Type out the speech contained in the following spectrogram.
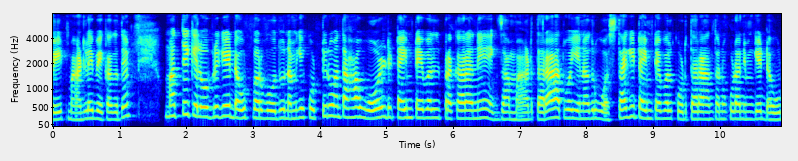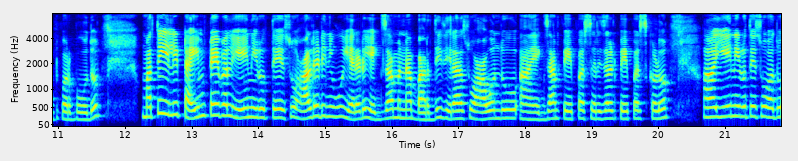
ವೆಯ್ಟ್ ಮಾಡಲೇಬೇಕಾಗುತ್ತೆ. ಮತ್ತು ಕೆಲವೊಬ್ಬರಿಗೆ ಡೌಟ್ ಬರ್ಬೋದು. ನಮಗೆ ಕೊಟ್ಟಿರುವಂತಹ ಓಲ್ಡ್ ಟೈಮ್ ಟೇಬಲ್ ಪ್ರಕಾರನೇ ಎಕ್ಸಾಮ್ ಮಾಡ್ತಾರಾ? ಅಥವಾ ಏನಾದರೂ ಹೊಸ್ದಾಗಿ ಟೈಮ್ ಟೇಬಲ್ ಕೊಡ್ತಾರಾ ಅಂತಲೂ ಕೂಡ ನಿಮಗೆ ಡೌಟ್ ಬರ್ಬೋದು. ಮತ್ತು ಇಲ್ಲಿ ಟೈಮ್ ಟೇಬಲ್ ಏನಿರುತ್ತೆ? ಸೊ ಆಲ್ರೆಡಿ ನೀವು ಎರಡು ಎಕ್ಸಾಮನ್ನು ಬರೆದಿದ್ದೀರಾ. ಸೊ, ಆ ಒಂದು ಎಕ್ಸಾಮ್ ಪೇಪರ್ಸ್ ರಿಸಲ್ಟ್ ಪೇಪರ್ಸ್ಗಳು ಏನಿರುತ್ತೆ? ಸೊ ಅದು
